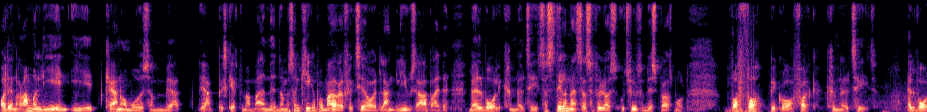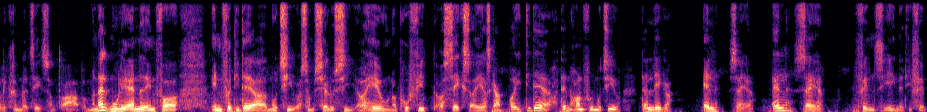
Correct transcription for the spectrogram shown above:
og den rammer lige ind i et kerneområde, som jeg, jeg har beskæftiget mig meget med. Når man sådan kigger på meget og reflekterer over et langt livs arbejde med alvorlig kriminalitet, så stiller man sig selvfølgelig også utvivlsomt det spørgsmål. Hvorfor begår folk kriminalitet? Alvorlig kriminalitet som drab, men alt muligt andet inden for, inden for de der motiver som jalousi og hævn og profit og sex og æreskam. Og i de der, den håndfuld motiv, der ligger alle sager. Alle sager findes i en af de fem.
